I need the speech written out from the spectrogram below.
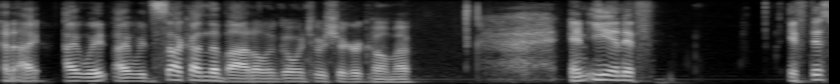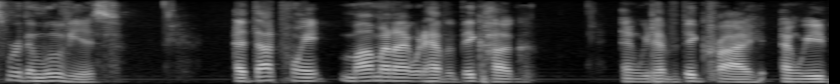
and I, I, would, I would suck on the bottle and go into a sugar coma. And Ian, if, if this were the movies, at that point, mom and I would have a big hug and we'd have a big cry and we'd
